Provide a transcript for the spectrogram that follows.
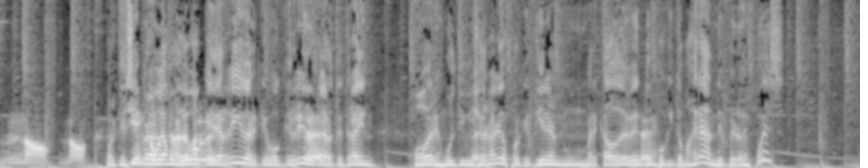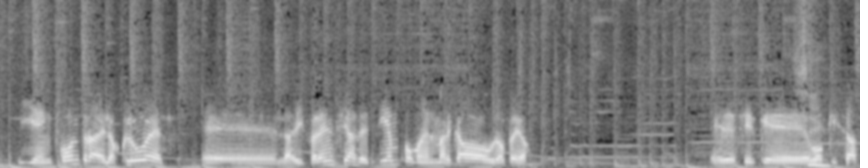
no, no. Porque siempre hablamos de Boca y de River, que Boca y River, Sí. claro, te traen jugadores multimillonarios porque tienen un mercado de venta Sí. un poquito más grande, pero después, Y en contra de los clubes, eh, las diferencias de tiempo con el mercado europeo. Es decir, que Sí. vos quizás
